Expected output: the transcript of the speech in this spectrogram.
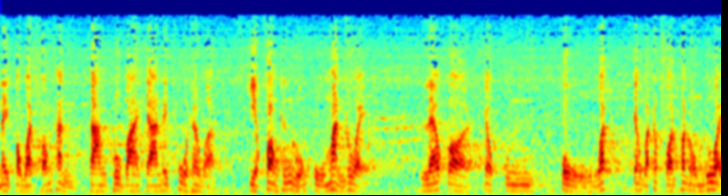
ในประวัติของท่านตามครูบาอาจารย์ได้พูดท่านว่าเกี่ยวข้องถึงหลวงปู่มั่นด้วย แล้วก็เจ้าคุณปู่วัดจังหวัดนครพนมด้วย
